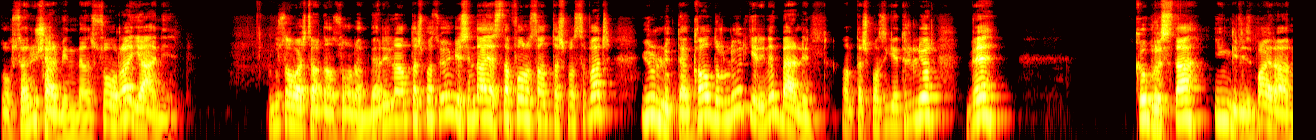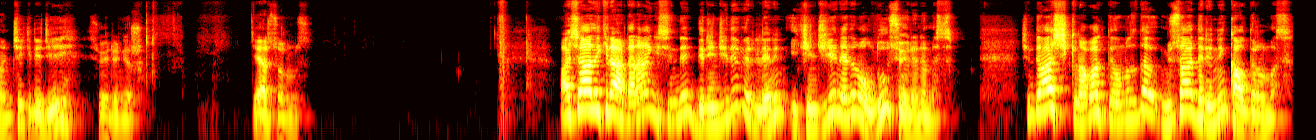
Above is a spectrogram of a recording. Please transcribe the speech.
93 Harbi'nden sonra yani bu savaşlardan sonra Berlin Antlaşması öncesinde Ayasofya Antlaşması var. Yürürlükten kaldırılıyor. Yerine Berlin Antlaşması getiriliyor ve Kıbrıs'ta İngiliz bayrağının çekileceği söyleniyor. Diğer sorumuz. Aşağıdakilerden hangisinde birincide verilenin ikinciye neden olduğu söylenemez. Şimdi A baktığımızda müsaadenin kaldırılması.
